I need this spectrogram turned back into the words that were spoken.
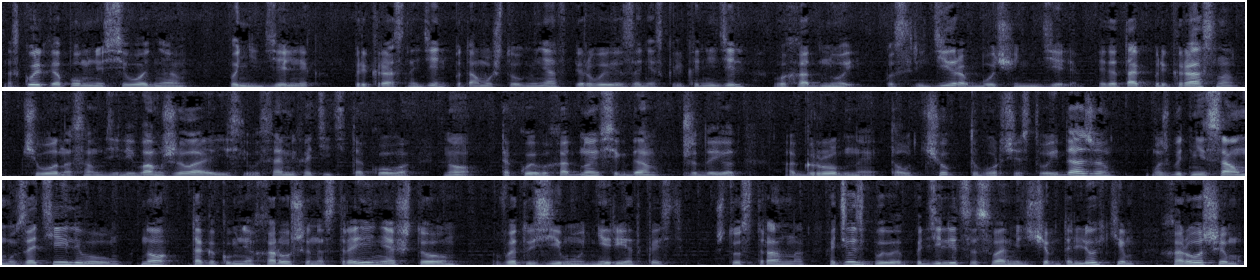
Насколько я помню, сегодня понедельник, прекрасный день, потому что у меня впервые за несколько недель выходной посреди рабочей недели. Это так прекрасно, чего на самом деле и вам желаю, если вы сами хотите такого. Но такой выходной всегда же дает огромный толчок творчеству и даже, может быть, не самому затейливому, но так как у меня хорошее настроение, что в эту зиму не редкость, что странно. Хотелось бы поделиться с вами чем-то легким, хорошим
